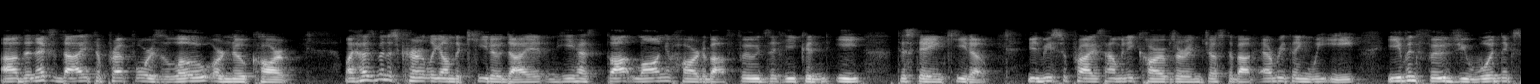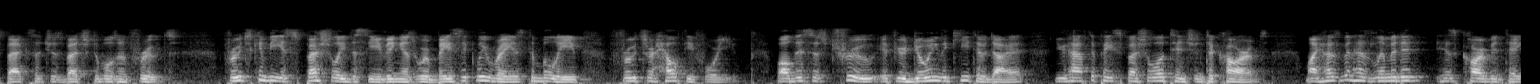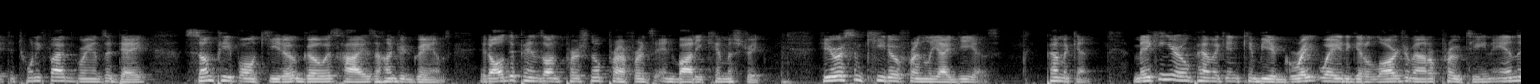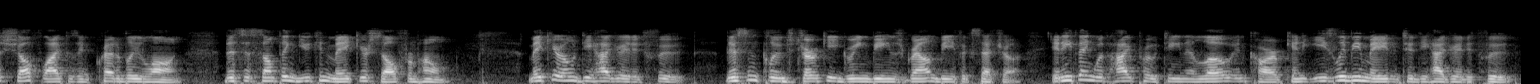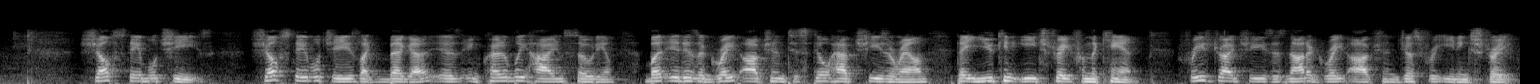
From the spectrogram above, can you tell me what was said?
Uh, the next diet to prep for is low or no carb. My husband is currently on the keto diet and he has thought long and hard about foods that he can eat to stay in keto. You'd be surprised how many carbs are in just about everything we eat, even foods you wouldn't expect, such as vegetables and fruits. Fruits can be especially deceiving as we're basically raised to believe fruits are healthy for you. While this is true, if you're doing the keto diet, you have to pay special attention to carbs. My husband has limited his carb intake to 25 grams a day some people on keto go as high as 100 grams. It all depends on personal preference and body chemistry. Here are some keto friendly ideas. Pemmican. Making your own pemmican can be a great way to get a large amount of protein, and the shelf life is incredibly long. This is something you can make yourself from home. Make your own dehydrated food. This includes jerky, green beans, ground beef, etc. Anything with high protein and low in carb can easily be made into dehydrated food. Shelf stable cheese. Shelf stable cheese like Bega is incredibly high in sodium, but it is a great option to still have cheese around that you can eat straight from the can. Freeze dried cheese is not a great option just for eating straight.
